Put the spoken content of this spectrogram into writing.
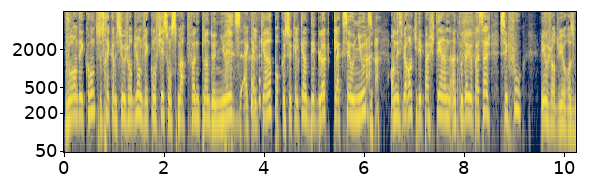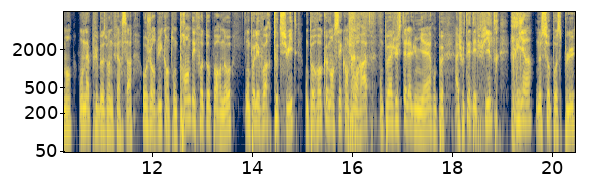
Vous vous rendez compte Ce serait comme si aujourd'hui on devait confier son smartphone plein de nudes à quelqu'un pour que ce quelqu'un débloque l'accès aux nudes en espérant qu'il ait pas jeté un, un coup d'œil au passage. C'est fou. Et aujourd'hui, heureusement, on n'a plus besoin de faire ça. Aujourd'hui, quand on prend des photos porno, on peut les voir tout de suite, on peut recommencer quand on rate, on peut ajuster la lumière, on peut ajouter des filtres. Rien ne s'oppose plus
